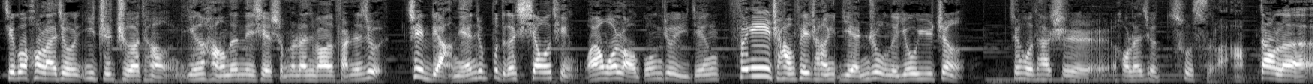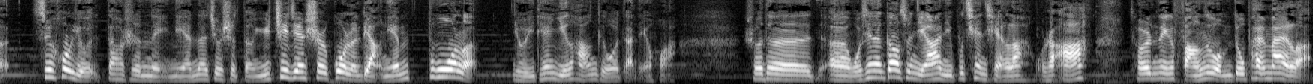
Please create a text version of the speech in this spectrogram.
结果后来就一直折腾银行的那些什么乱七八糟，反正就。这两年就不得消停，完我老公就已经非常非常严重的忧郁症，最后他是后来就猝死了啊。到了最后有到是哪年呢？就是等于这件事过了两年多了，有一天银行给我打电话，说的呃，我现在告诉你啊，你不欠钱了。我说啊，他说那个房子我们都拍卖了，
